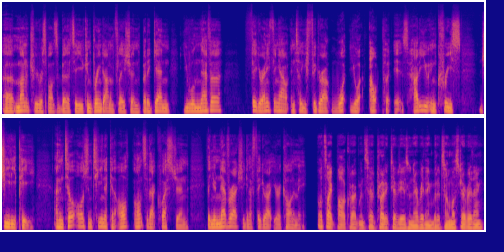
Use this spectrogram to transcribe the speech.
uh, monetary responsibility, you can bring down inflation, but again, you will never figure anything out until you figure out what your output is. How do you increase GDP? And until Argentina can al- answer that question, then you're never actually going to figure out your economy. Well, it's like Paul Krugman said productivity isn't everything, but it's almost everything.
